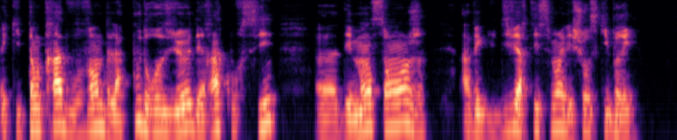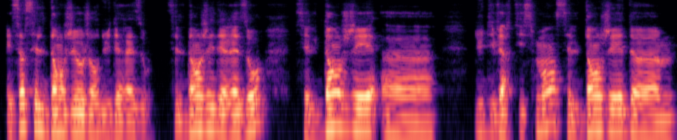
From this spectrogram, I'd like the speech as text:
et qui tentera de vous vendre de la poudre aux yeux, des raccourcis, des mensonges, avec du divertissement et des choses qui brillent. Et ça, c'est le danger aujourd'hui des réseaux. C'est le danger des réseaux, c'est le danger du divertissement, c'est le danger de,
